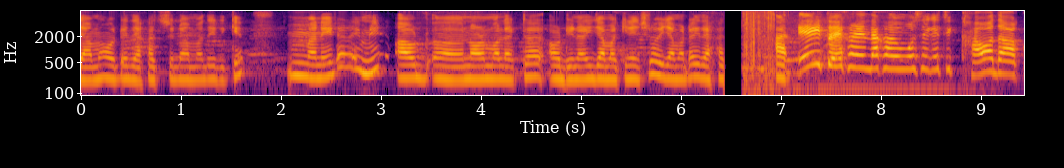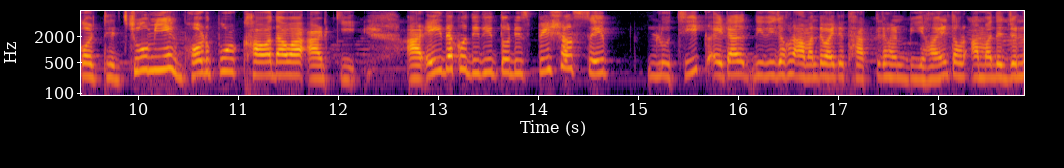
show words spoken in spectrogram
জামা, ওটা দেখাচ্ছিলো আমাদেরকে। মানে এটা এমনি আউট নর্মাল একটা অর্ডিনারি জামা কিনেছিল, ওই জামাটাই দেখা আর এই তো এখানে দেখা আমি বসে গেছি খাওয়া দাওয়া করতে। জমিয়ে ভরপুর খাওয়া দাওয়া আর কি। আর এই দেখো দিদির তো স্পেশাল সেপ লুচি এটা দিদি যখন আমাদের বাড়িতে থাকতে, যখন বিয়ে হয়নি, তখন আমাদের জন্য,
